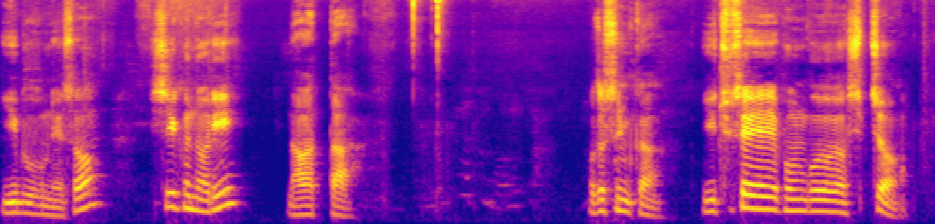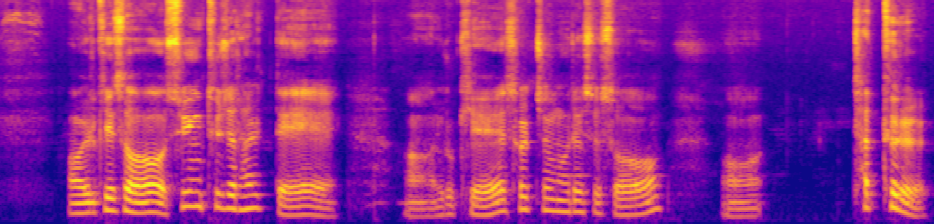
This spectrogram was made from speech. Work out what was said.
이 부분에서 시그널이 나왔다. 어떻습니까? 이 추세 보는 거 쉽죠? 어, 이렇게 해서 스윙 투자를 할 때, 어, 이렇게 설정을 했어서, 어, 차트를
